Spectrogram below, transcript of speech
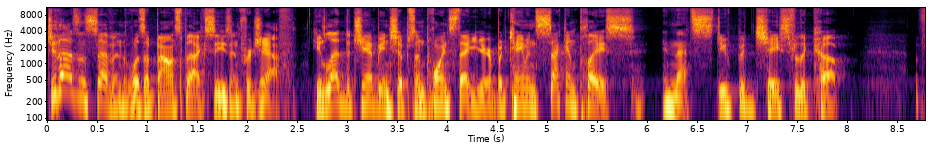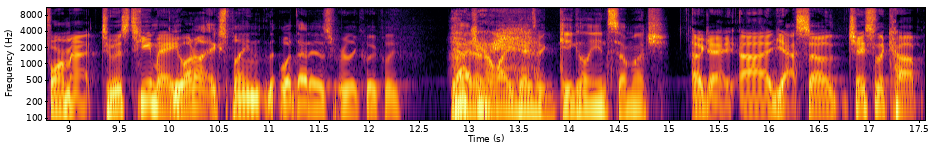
2007 was a bounce back season for Jeff. He led the championships in points that year, but came in second place in that stupid chase for the cup format to his teammate. you want to explain what that is really quickly? Yeah. I don't know why you guys are giggling so much. Okay. Uh, yeah. So chase for the cup.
